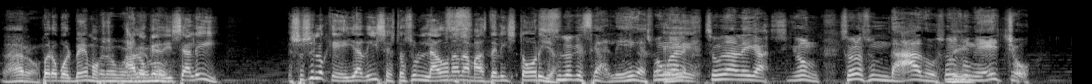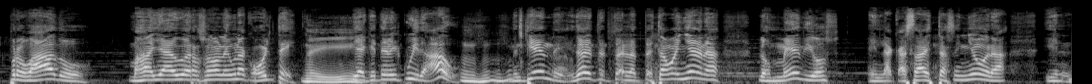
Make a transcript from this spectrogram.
Claro. Pero volvemos, Pero a lo que dice Ali. Eso es lo que ella dice. Esto es un lado nada más de la historia. Eso es lo que se alega. Eso es una, Eh. una alegación. Eso no es un dado. Eso no Sí. es un hecho probado. Más allá de duda razonable en una corte. Sí. Y hay que tener cuidado. ¿Me entiendes? Entonces, esta mañana, los medios en la casa de esta señora y en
